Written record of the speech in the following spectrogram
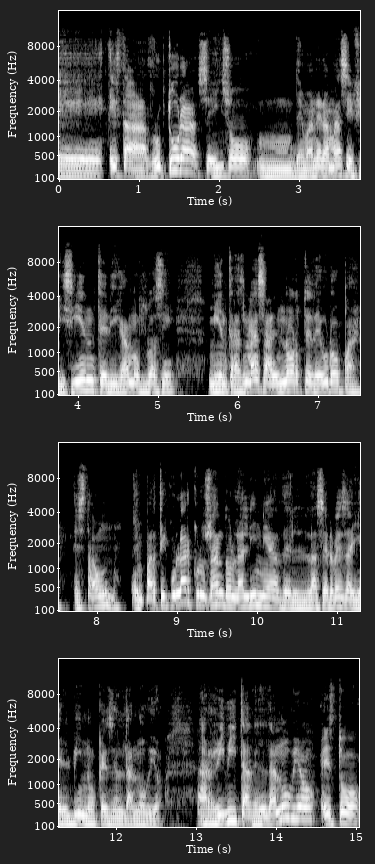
Eh, esta ruptura se hizo mm, de manera más eficiente, digámoslo así, mientras más al norte de Europa está uno, en particular cruzando la línea de la cerveza y el vino, que es el Danubio. Arribita del Danubio, esto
